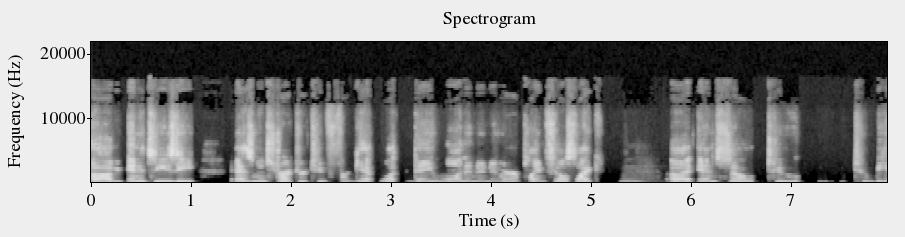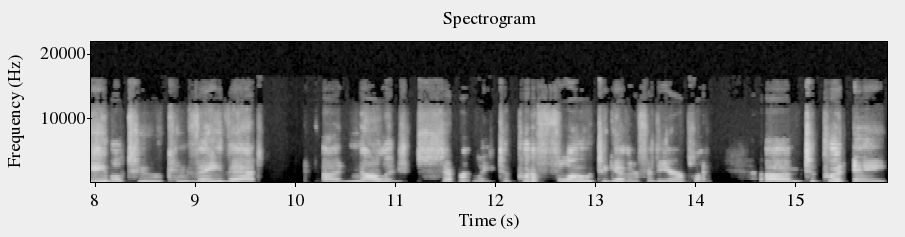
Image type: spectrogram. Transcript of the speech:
Um, and it's easy as an instructor to forget what day one in a new airplane feels like. Hmm. Uh, and so to, to be able to convey that uh, knowledge separately, to put a flow together for the airplane, um, to put a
